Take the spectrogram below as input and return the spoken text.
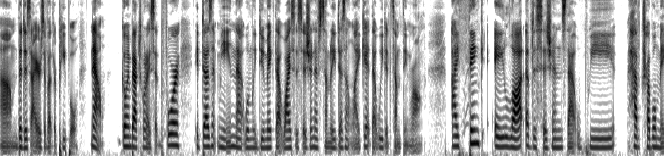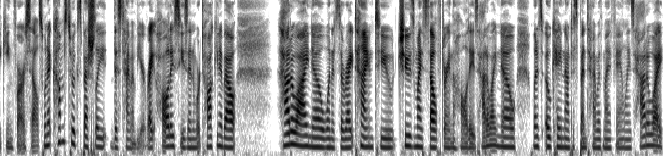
um, the desires of other people. Now, going back to what I said before, it doesn't mean that when we do make that wise decision, if somebody doesn't like it, that we did something wrong. I think a lot of decisions that we have trouble making for ourselves when it comes to especially this time of year, right? Holiday season, we're talking about how do I know when it's the right time to choose myself during the holidays? How do I know when it's okay not to spend time with my families? How do I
